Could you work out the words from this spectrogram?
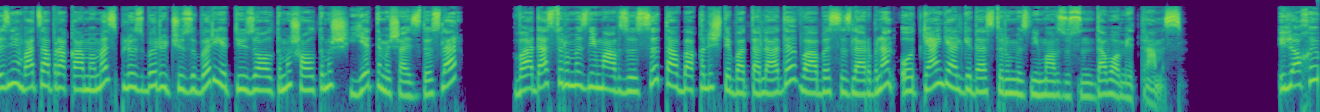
Bizning whatsapp raqamimiz plyus bir uch yuz bir yetti yuz oltmish oltmish yetmish aziz do'stlar. Va dasturimizning mavzusi tavba qilish deb ataladi va biz sizlar bilan o'tgan galgi dasturimizning mavzusini davom ettiramiz. Ilohiy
